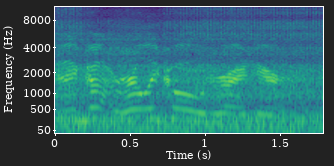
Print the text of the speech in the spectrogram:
And it got really cold right here.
